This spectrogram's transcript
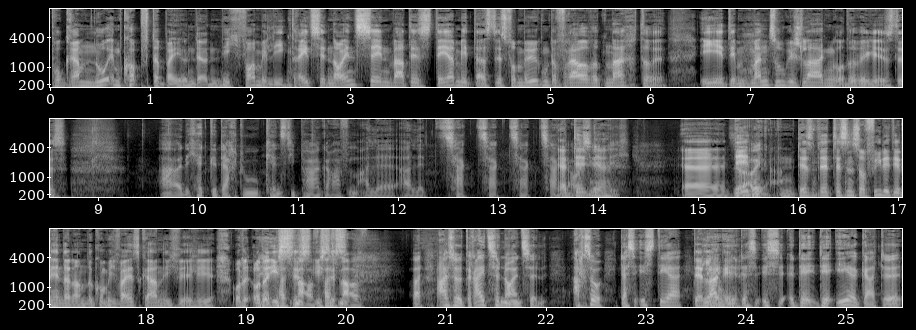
Programm nur im Kopf dabei und äh, nicht vor mir liegen. 1319 war das der mit, dass das Vermögen der Frau wird nach der Ehe dem Mann zugeschlagen oder welcher ist das? Ah, ich hätte gedacht, du kennst die Paragraphen alle, alle zack, zack, zack, zack, Ja, den- ja. auswendig. Äh, So, den, ja. das, das sind so viele, die hintereinander kommen. Ich weiß gar nicht, welche. Oder, oder Nee, ist pass mal es, auf, ist pass es, mal auf. Ach so, 1319. Ach so, das ist der Der Lange. äh, Das ist der, der Ehegatte.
